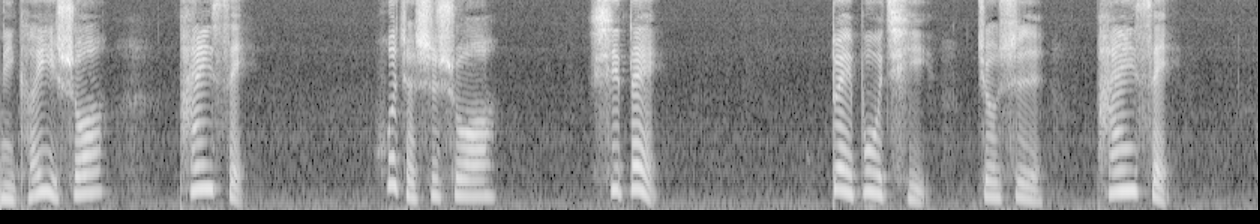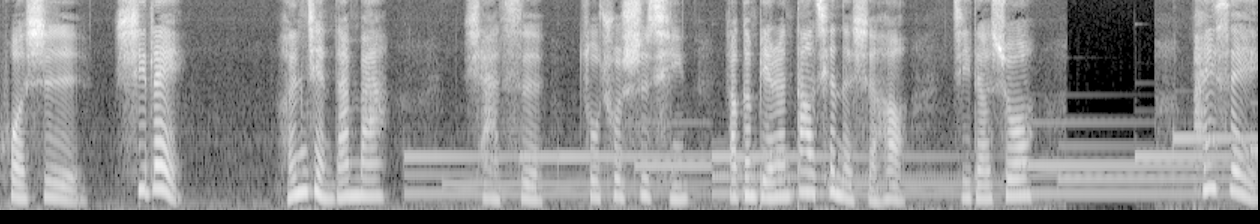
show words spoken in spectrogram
你可以说“拍死”，或者是说“西累”。对不起，就是“拍死”或是“西累”。很简单吧？下次做错事情要跟别人道歉的时候，记得说“拍 C”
